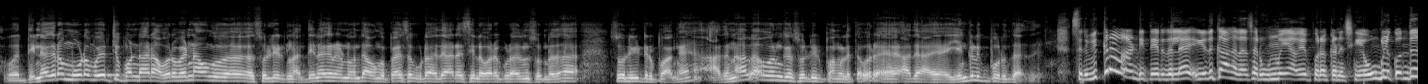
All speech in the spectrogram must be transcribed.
அவர் தினகரன் மூட முயற்சி பண்ணார். அவர் வேணா அவங்க சொல்லியிருக்கலாம் தினகரன் வந்து அவங்க பேசக்கூடாது அரசியலில் வரக்கூடாதுன்னு சொன்னதா சொல்லிட்டு இருப்பாங்க. அதனால அவங்க சொல்லியிருப்பாங்களே தவிர அது எங்களுக்கு பொருந்தாது. சரி விக்ரவாண்டி தேர்தலில் எதுக்காக தான் சார் உண்மையாவே புறக்கணிச்சிங்க? உங்களுக்கு வந்து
